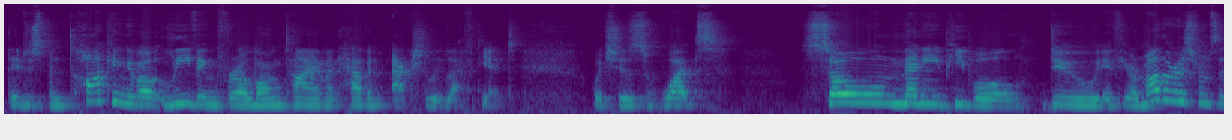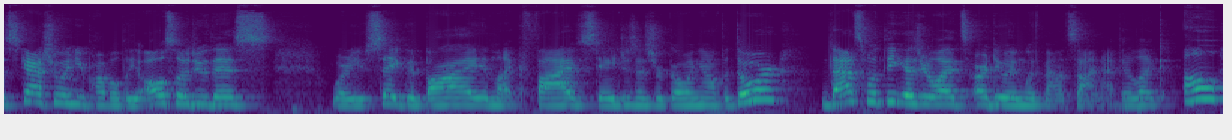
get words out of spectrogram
They've just been talking about leaving for a long time and haven't actually left yet, which is what so many people do. If your mother is from Saskatchewan, you probably also do this, where you say goodbye in like five stages as you're going out the door. That's what the Israelites are doing with Mount Sinai. They're like, oh,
